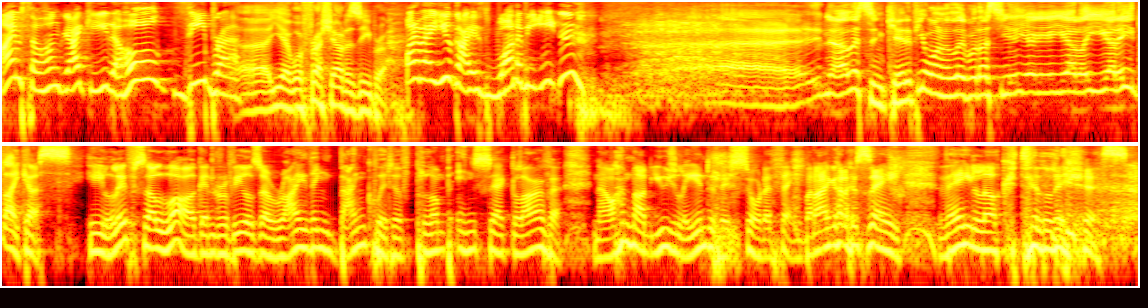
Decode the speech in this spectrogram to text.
I'm so hungry I could eat a whole zebra. Uh, yeah, we're fresh out of zebra. what about you guys? Want to be eaten? Now listen, kid. If you want to live with us, you, you, you gotta you gotta eat like us. He lifts a log and reveals a writhing banquet of plump insect larvae. Now, I'm not usually into this sort of thing, but I gotta say, they look delicious.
